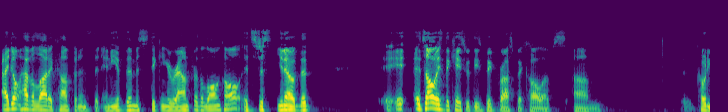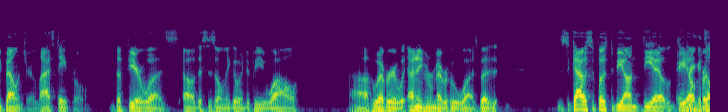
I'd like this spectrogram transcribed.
I don't have a lot of confidence that any of them is sticking around for the long haul. It's just, you know, that it, it's always the case with these big prospect call-ups. Um, Cody Bellinger last April, the fear was, oh, this is only going to be while uh, whoever I don't even remember who it was, but it- this guy was supposed to be on DL, DL for the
